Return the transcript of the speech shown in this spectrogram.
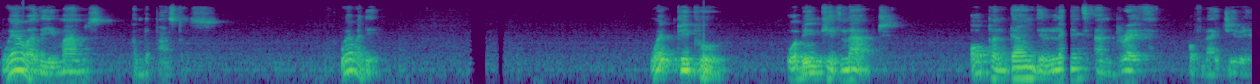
Where were the imams and the pastors? Where were they? When people were being kidnapped up and down the length and breadth of Nigeria,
